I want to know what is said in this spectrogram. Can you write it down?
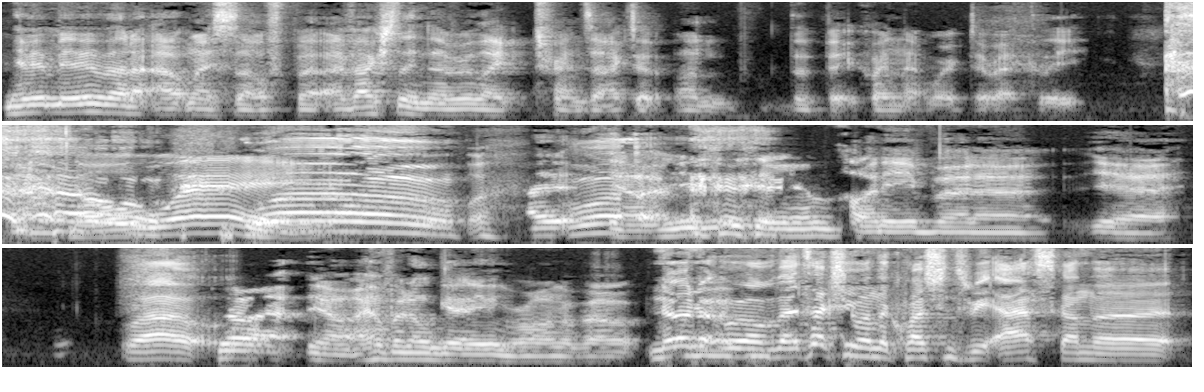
Maybe maybe I'm about to out myself, but I've actually never like transacted on the Bitcoin network directly. no way. Whoa. I, Whoa. Yeah, I mean, funny, but uh, yeah. Wow. No, I, you know, I hope I don't get anything wrong about. No, no. Uh, well, that's actually one of the questions we ask on the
